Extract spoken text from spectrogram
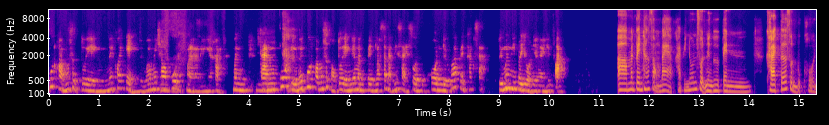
พูดความรู้สึกตัวเองไม่ค่อยเก่งหรือว่าไม่ชอบพูดออกมาอะไรเงี้ยค่ะ มันการพูดหรือไม่พูดความรู้สึกของตัวเองเนี่ยมันเป็นลักษณะนิสัยส่วนบุคคลหรือว่าเป็นทักษะ หรือมันมีประโยชน์ยังไงหรือเปล่าอ่ามันเป็นทั้งสองแบบค่ะพี่นุ่นส่วนหนึ่งคือเป็นคาแรคเตอร์ส่วนบุคคล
